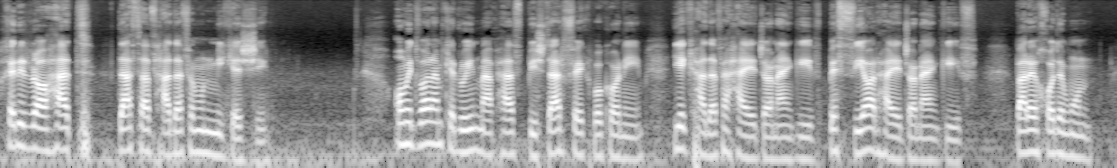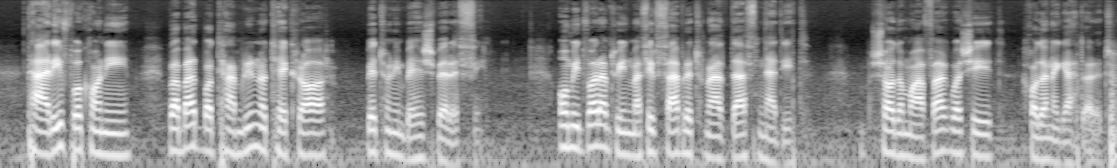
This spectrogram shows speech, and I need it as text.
خیلی راحت دست از هدفمون می‌کشیم. امیدوارم که روی این مبحث بیشتر فکر بکنیم. یک هدف هیجان انگیز بسیار هیجان انگیز برای خودمون تعریف بکنیم و بعد با تمرین و تکرار بتونیم بهش برسیم. امیدوارم تو این مسیر صبرتون از دست ندید. شاد و موفق باشید. خدا نگهدارتون.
